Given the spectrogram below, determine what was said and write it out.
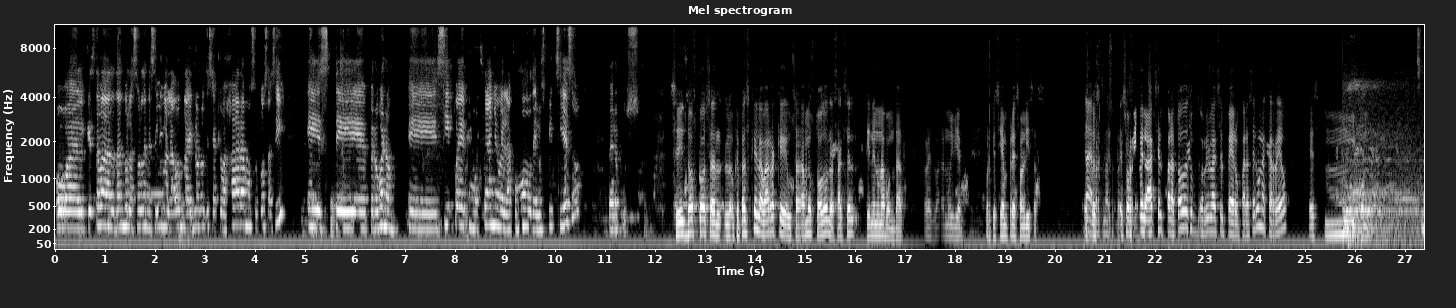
o al que estaba dando las órdenes se le iba la onda y no nos decía que bajáramos o cosas así, este, pero bueno, eh, sí fue como extraño el acomodo de los pits y eso, pero pues Sí, dos cosas. Lo que pasa es que la barra que usamos todos, las Axel, tienen una bondad. Resbalan muy bien, porque siempre son lisas. Ah, Entonces, es más super- es horrible la Axel, para todo es horrible la Axel, pero para hacer un acarreo es muy cómodo. Sí.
